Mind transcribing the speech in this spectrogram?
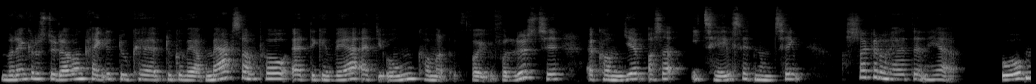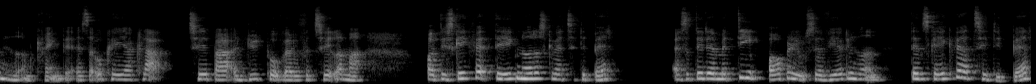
hvordan kan du støtte op omkring det? Du kan, du kan være opmærksom på, at det kan være, at de unge kommer, får, får lyst til at komme hjem, og så i talsætte nogle ting. Og så kan du have den her åbenhed omkring det. Altså, okay, jeg er klar til bare at lytte på, hvad du fortæller mig. Og det, skal ikke være, det er ikke noget, der skal være til debat. Altså det der med din oplevelse af virkeligheden, den skal ikke være til debat.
